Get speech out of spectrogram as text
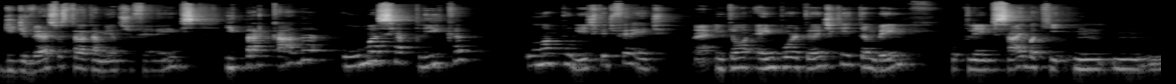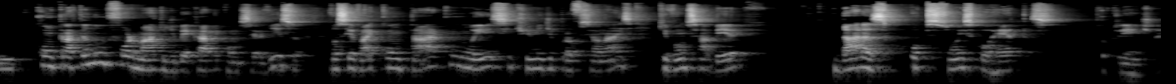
de diversos tratamentos diferentes, e para cada uma se aplica uma política diferente. Né? Então, é importante que também o cliente saiba que, em, em, contratando um formato de backup como serviço, você vai contar com esse time de profissionais que vão saber dar as opções corretas para o cliente, né?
